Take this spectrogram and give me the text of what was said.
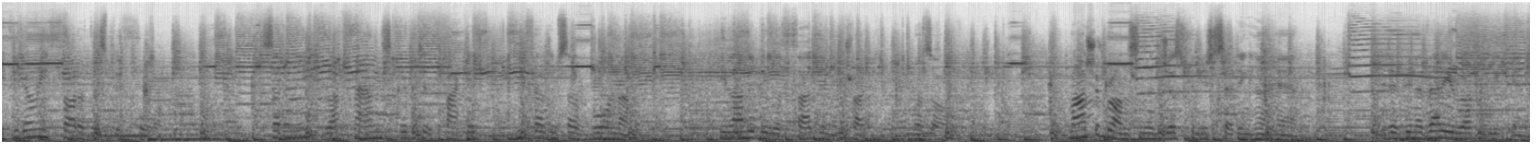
If he'd only thought of this before. Suddenly, rough hands gripped his package, and he felt himself borne up. He landed with a thud in a truck and was off. Marcia Bronson had just finished setting her hair. It had been a very rough weekend.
